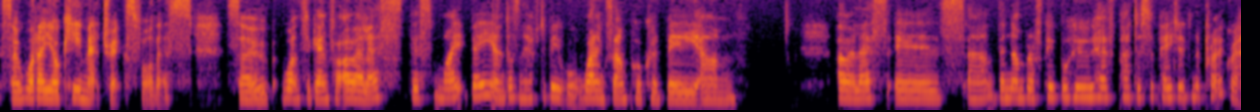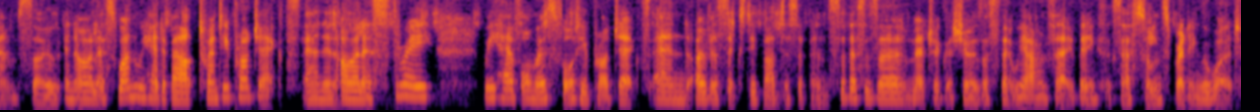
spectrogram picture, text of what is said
So what are your key metrics for this? So once again, for OLS, this might be, and it doesn't have to be, well, one example could be um, OLS is uh, the number of people who have participated in the program. So in OLS 1, we had about 20 projects, and in OLS 3, we have almost 40 projects and over 60 participants. So this is a metric that shows us that we are in fact being successful in spreading the word.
